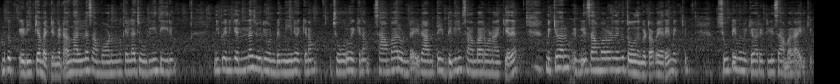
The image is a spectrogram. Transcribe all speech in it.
നമുക്ക് എണീക്കാൻ പറ്റും കേട്ടോ. അത് നല്ല സംഭവമാണ്. നമുക്ക് എല്ലാ ജോലിയും തീരും. ഇനിയിപ്പോൾ എനിക്ക് എല്ലാ ജോലിയും ഉണ്ട്. മീൻ വെക്കണം ചോറ് വെക്കണം സാമ്പാറുണ്ട്. രാവിലത്തെ ഇഡ്ഡലിയും സാമ്പാറുമാണ് ആക്കിയത്. മിക്കവാറും ഇഡ്ഡലി സാമ്പാറാണെന്ന് നിങ്ങൾക്ക് തോന്നും കേട്ടോ. വേറെയും വെക്കും. ഷൂട്ട് ചെയ്യുമ്പോൾ മിക്കവാറും ഇഡ്ഡലി സാമ്പാറായിരിക്കും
